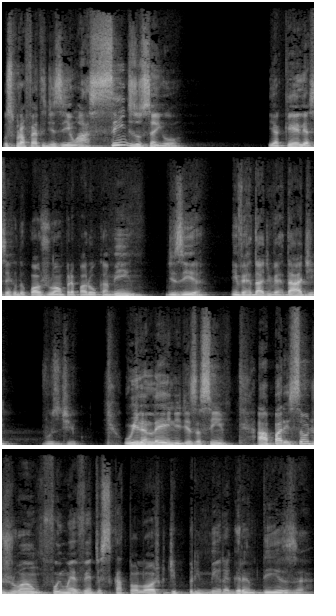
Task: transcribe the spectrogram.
Os profetas diziam: Assim diz o Senhor. E aquele acerca do qual João preparou o caminho dizia: Em verdade, em verdade, vos digo. William Lane diz assim: A aparição de João foi um evento escatológico de primeira grandeza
